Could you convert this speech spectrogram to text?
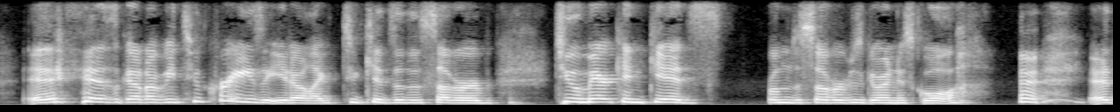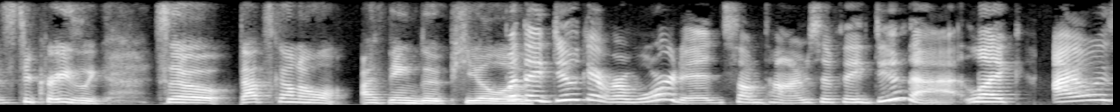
it's gonna be too crazy. You know, like two kids in the suburb, two American kids from the suburbs going to school. it's too crazy. So that's kind of I think the appeal But of they do get rewarded sometimes if they do that. Like I always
